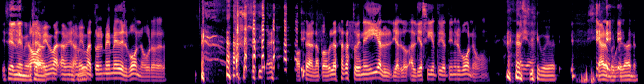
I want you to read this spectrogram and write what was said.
Ese es el meme. No, o sea, a mí, me, ma- a mí- a mí me mató el meme del bono, brother. O sea, la Paula saca su DNI al, y al, al día siguiente ya tiene el bono. Ah, sí, güey. Claro, pues, verano.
